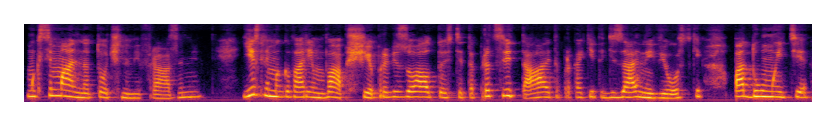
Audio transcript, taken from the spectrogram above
максимально точными фразами. Если мы говорим вообще про визуал, то есть это про цвета, это про какие-то дизайны и верстки, подумайте,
